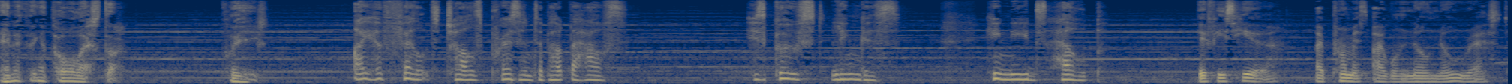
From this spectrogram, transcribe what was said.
Anything at all, Esther. Please. I have felt Charles present about the house. His ghost lingers. He needs help. If he's here, I promise I will know no rest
